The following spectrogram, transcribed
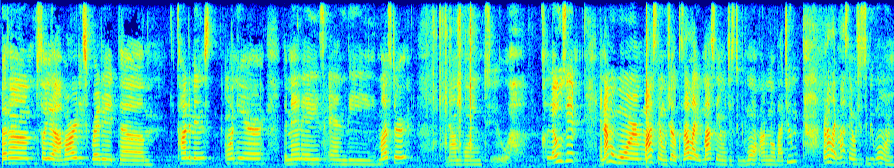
But um, so yeah, I've already spreaded the um, condiments on here, the mayonnaise and the mustard. Now I'm going to close it and I'm gonna warm my sandwich up because I like my sandwiches to be warm. I don't know about you, but I like my sandwiches to be warm.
